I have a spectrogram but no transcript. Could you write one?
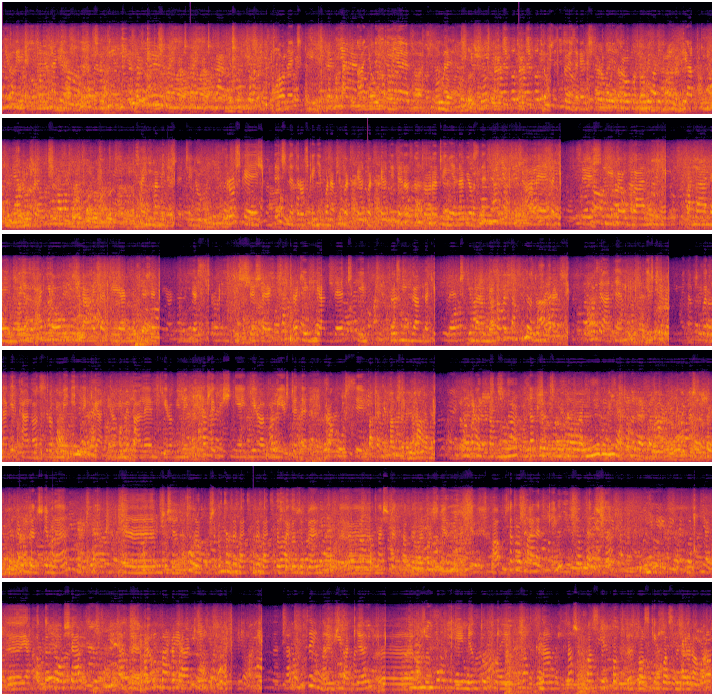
nie umiem tego Dzwoneczki, aniołki, kule. To wszystko jest ręczna robota. Kwiatki, róże. Fajnie mamy te rzeczy, no. Troszkę świąteczne, troszkę nie, bo na przykład kwiaty teraz, no to raczej nie na wiosnę. Mamy no, aniołki, mamy takie jak różne rzeczy, jak widać stronki szyszek, takie gwiazdeczki, to już mówiłam, takie kuleczki mamy, no dużo rzeczy. Poza tym jeszcze robimy na przykład na Wielkanoc, robimy inne kwiaty, robimy palemki, robimy przewiśniegi, robimy jeszcze te krokusy. Ręcznie mnę. E, muszę się pół roku przygotowywać do tego, żeby e, na święta były właśnie takie. A oprócz tego robię nalepki świąteczne. E, jak oddech łosia, e, inne tradycyjne już takie e, orzechówki, miętówki na naszych własnych, po, e, polskich własnych wyrobach.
